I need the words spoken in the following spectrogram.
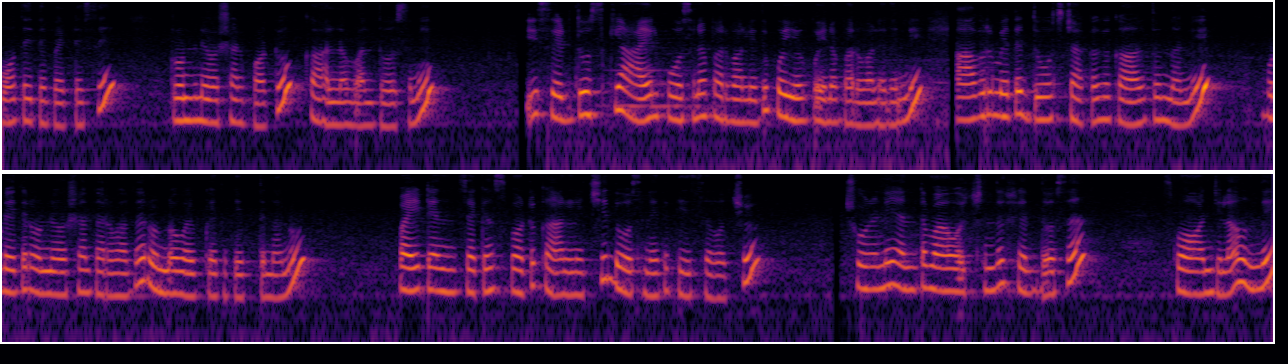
మూత అయితే పెట్టేసి రెండు నిమిషాల పాటు కాలనవ్వాలి దోశని. ఈ సెట్ దోశకి ఆయిల్ పోసినా పర్వాలేదు పోయకపోయినా పర్వాలేదండి. ఆవిరి మీద దోశ చక్కగా కాలుతుందండి. ఇప్పుడైతే రెండు నిమిషాల తర్వాత రెండో వైపుకి అయితే తిప్పుతున్నాను. ఫైవ్ టెన్ సెకండ్స్ పాటు కాలనిచ్చి దోశని అయితే తీసేవచ్చు చూడండి ఎంత బాగా వచ్చిందో షెడ్ దోశ. స్పాంజ్లా ఉంది.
